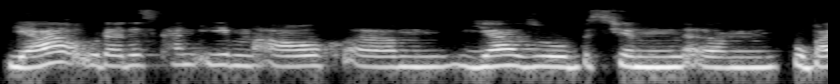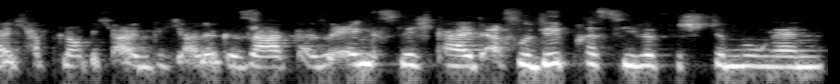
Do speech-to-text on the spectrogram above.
ja, oder das kann eben auch, ähm, ja, so ein bisschen, ähm, wobei ich habe, glaube ich, eigentlich alle gesagt, also Ängstlichkeit, ach so depressive Verstimmungen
